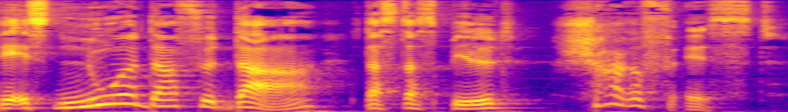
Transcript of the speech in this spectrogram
der ist nur dafür da, dass das Bild scharf ist.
